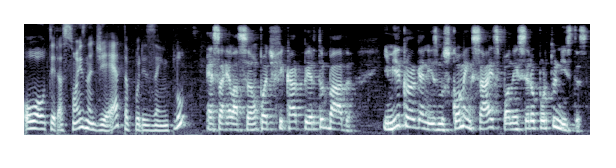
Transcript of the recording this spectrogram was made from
ou alterações na dieta, por exemplo, essa relação pode ficar perturbada. E microorganismos comensais podem ser oportunistas,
